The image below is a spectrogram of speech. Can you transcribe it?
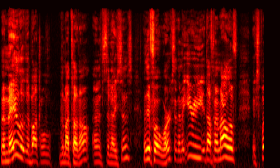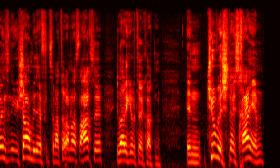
Memela the bottle the Matana, and it's the license, and therefore it works. And the Meiri, Daf Memalov, explains in the Yerushalmi that if it's Mataram Ras Lahachas, you let it give it to a curtain. In Chuvish Shneis Chaim,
